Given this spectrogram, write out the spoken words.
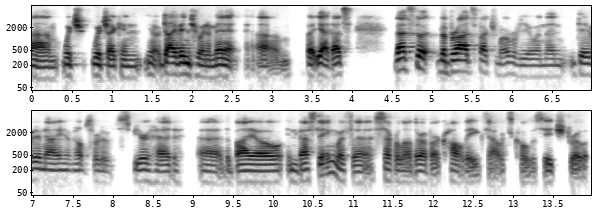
um, which which I can you know dive into in a minute. Um, but yeah, that's that's the the broad spectrum overview. And then David and I have helped sort of spearhead uh, the bio investing with uh, several other of our colleagues, Alex Kolicich, Drew,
